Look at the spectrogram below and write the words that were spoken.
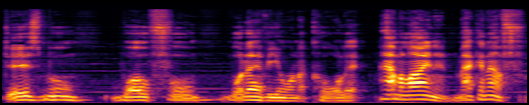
Dismal, woeful, whatever you want to call it. Hämäläinen, McAnuff.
